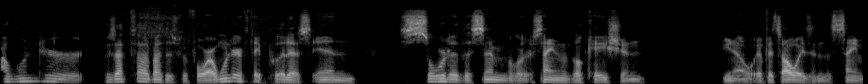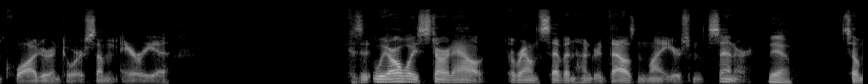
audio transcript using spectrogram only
I wonder, because I've thought about this before, I wonder if they put us in sort of the similar, same location, you know, if it's always in the same quadrant or some area. Because we always start out around 700,000 light years from the center. Yeah, So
